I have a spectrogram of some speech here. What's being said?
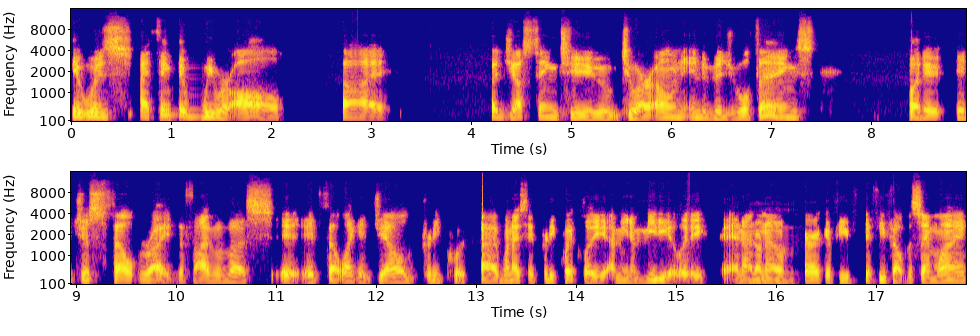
it was, I think that we were all uh, adjusting to to our own individual things, but it it just felt right. The five of us, it, it felt like it gelled pretty quick. Uh, when I say pretty quickly, I mean immediately. And I don't know, Mhm. Erik, if you if you felt the same way.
